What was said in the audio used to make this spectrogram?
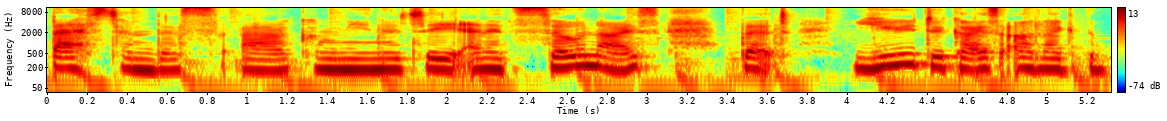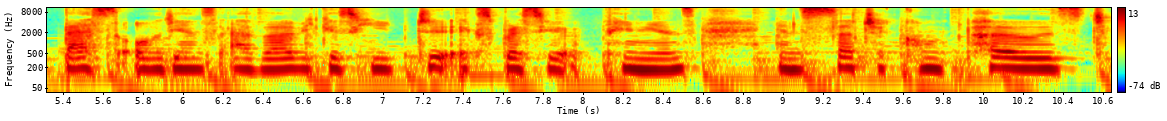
best in this uh, community. And it's so nice that you two guys are like the best audience ever because you do express your opinions in such a composed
